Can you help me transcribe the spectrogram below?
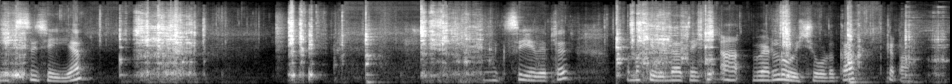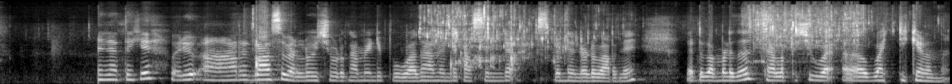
മിക്സ് ചെയ്യാം. മിക്സ് ചെയ്തിട്ട് നമുക്ക് ഇതിനകത്തേക്ക് വെള്ളം ഒഴിച്ച് കൊടുക്കാം കേട്ടോ. അതിനകത്തേക്ക് ഒരു ആറ് ഗ്ലാസ് വെള്ളം ഒഴിച്ച് കൊടുക്കാൻ വേണ്ടി പോകും അതാണ് എന്റെ കസിന്റെ ഹസ്ബൻഡ് എന്നോട് പറഞ്ഞത് എന്നിട്ട് നമ്മളിത് തിളപ്പിച്ച് വറ്റിക്കണമെന്ന്.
